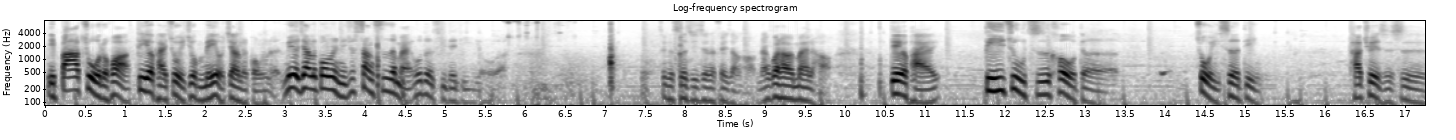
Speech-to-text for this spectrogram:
你八座的话，第二排座椅就没有这样的功能，没有这样的功能，你就丧失了买欧德喜的理由了。这个设计真的非常好，难怪它会卖得好。第二排 B 柱之后的座椅设定，它确实是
